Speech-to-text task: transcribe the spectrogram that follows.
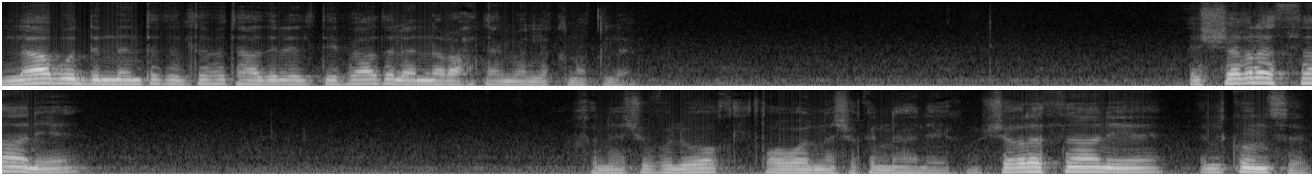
لابد إن أنت تلتفت هذه الالتفاتة لأن راح تعمل لك نقلة. الشغلة الثانية خلينا نشوف الوقت طولنا شكلنا عليكم. الشغلة الثانية الكونسبت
